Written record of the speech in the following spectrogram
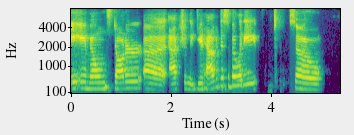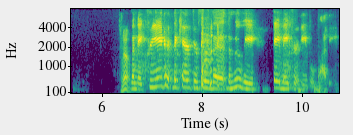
A. A. Milne's daughter uh, actually did have a disability. So Yeah. when they create her, the character for the the movie, they make her able-bodied.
